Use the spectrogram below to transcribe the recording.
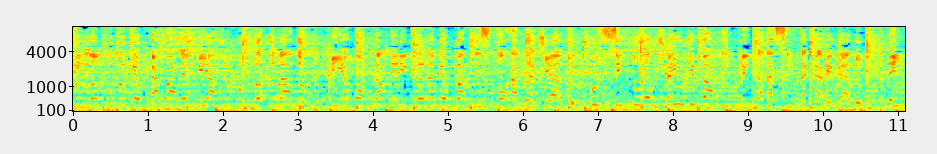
No lombo do meu cavalo eu viajo por todo lado. Minha moto americana, meu pato espora prateado. Um cinturão cheio de vale, um 30 na cinta carregado. Tem um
